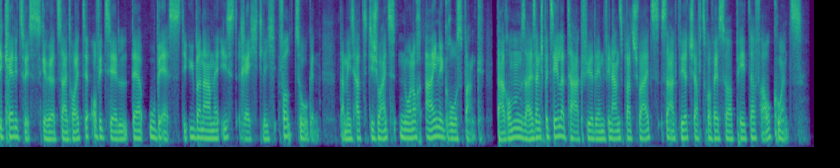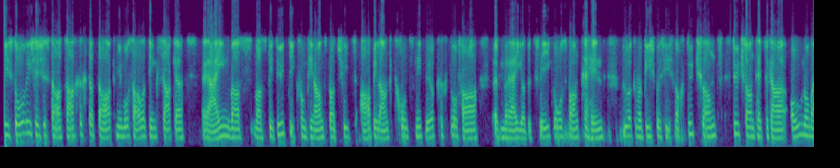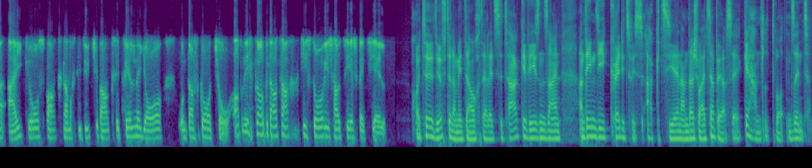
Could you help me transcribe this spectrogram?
Die Credit Suisse gehört seit heute offiziell der UBS. Die Übernahme ist rechtlich vollzogen. Damit hat die Schweiz nur noch eine Großbank. Darum sei es ein spezieller Tag für den Finanzplatz Schweiz, sagt Wirtschaftsprofessor Peter V. Kunz. Historisch ist es tatsächlich der Tag. Man muss allerdings sagen, rein was, was die Bedeutung vom Finanzplatz Schweiz anbelangt, kommt es nicht wirklich darauf an, ob wir ein oder zwei Großbanken haben. Schauen wir beispielsweise nach Deutschland. Deutschland hat sogar auch nur eine Großbank, nämlich die Deutsche Bank, seit vielen Jahren. Und das geht schon. Aber ich glaube tatsächlich, die Historie ist halt sehr speziell. Heute dürfte damit auch der letzte Tag gewesen sein, an dem die Credit Suisse Aktien an der Schweizer Börse gehandelt worden sind.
